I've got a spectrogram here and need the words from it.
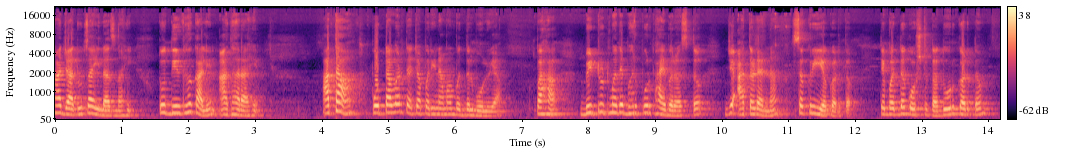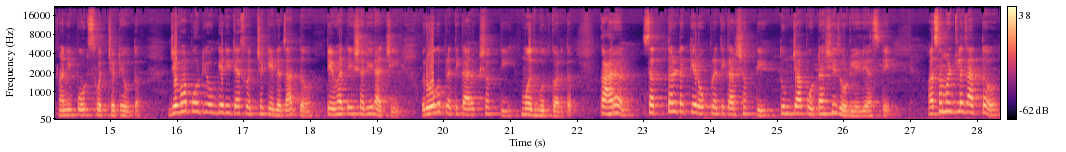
हा जादूचा इलाज नाही. तो दीर्घकालीन आधार आहे. आता पोटावर त्याच्या परिणामांबद्दल बोलूया. पहा बीटरूटमध्ये भरपूर फायबर असतं जे आतड्यांना सक्रिय करतं. ते बद्धकोष्ठता दूर करतं आणि पोट स्वच्छ ठेवतं. जेव्हा पोट योग्यरित्या स्वच्छ केलं जातं तेव्हा ते शरीराची रोगप्रतिकारक शक्ती मजबूत करतं. कारण सत्तर टक्के रोगप्रतिकारशक्ती तुमच्या पोटाशी जोडलेली असते. असं म्हटलं जातं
